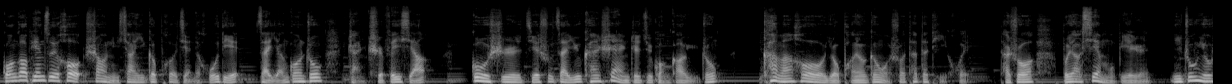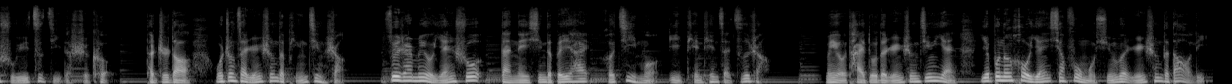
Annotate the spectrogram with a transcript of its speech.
广告片最后，少女像一个破茧的蝴蝶，在阳光中展翅飞翔。故事结束在 “You can shine” 这句广告语中。看完后，有朋友跟我说他的体会。他说：“不要羡慕别人，你终有属于自己的时刻。”他知道我正在人生的瓶颈上，虽然没有言说，但内心的悲哀和寂寞一天天在滋长。没有太多的人生经验，也不能厚颜向父母询问人生的道理，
